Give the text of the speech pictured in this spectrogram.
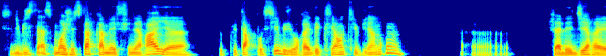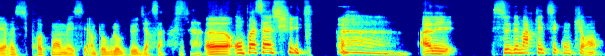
c'est du business. Moi, j'espère qu'à mes funérailles, le plus tard possible, j'aurai des clients qui viendront. J'allais dire réciproquement, mais c'est un peu glauque de dire ça. on passe à la suite. Allez, se démarquer de ses concurrents.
